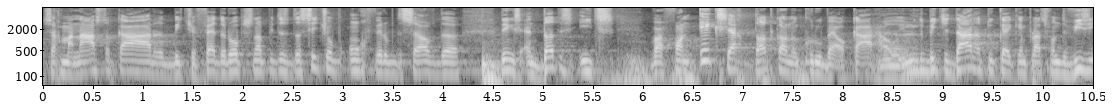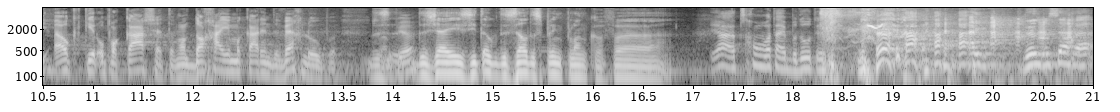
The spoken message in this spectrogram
Zeg maar naast elkaar, een beetje verderop, snap je? Dus dan zit je op, ongeveer op dezelfde dingen. En dat is iets waarvan ik zeg, dat kan een crew bij elkaar houden. Je moet een beetje daar naartoe kijken in plaats van de visie elke keer op elkaar zetten. Want dan ga je elkaar in de weg lopen. Dus, snap je? dus jij ziet ook dezelfde springplank? Of, eh, Ja, het is gewoon wat hij bedoelt is. dus we zeggen,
